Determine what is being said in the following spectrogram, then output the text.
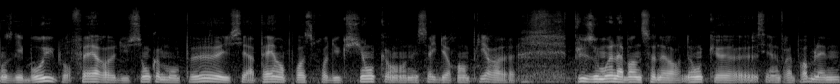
On se débrouille pour faire euh, du son comme on peut, et c'est après en post-production qu'on essaye de remplir euh, plus ou moins la bande sonore. Donc euh, c'est un vrai problème,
